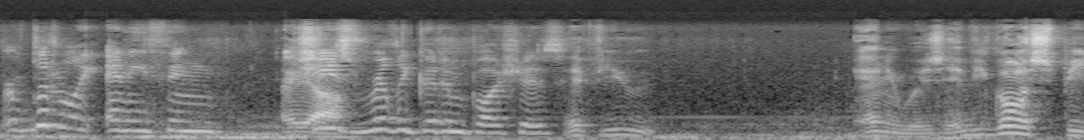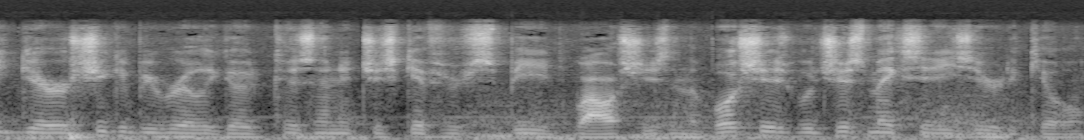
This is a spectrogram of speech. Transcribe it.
or literally anything. Uh, yeah. She's really good in bushes. If you, anyways, if you go with speed gear, she could be really good because then it just gives her speed while she's in the bushes, which just makes it easier to kill.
